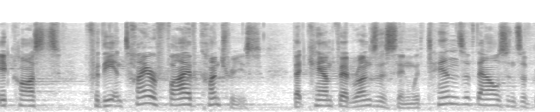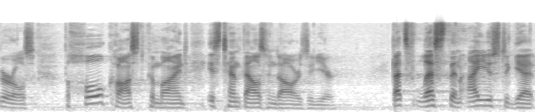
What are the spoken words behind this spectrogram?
it costs for the entire five countries that CamFed runs this in with tens of thousands of girls, the whole cost combined is $10,000 a year. That's less than I used to get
